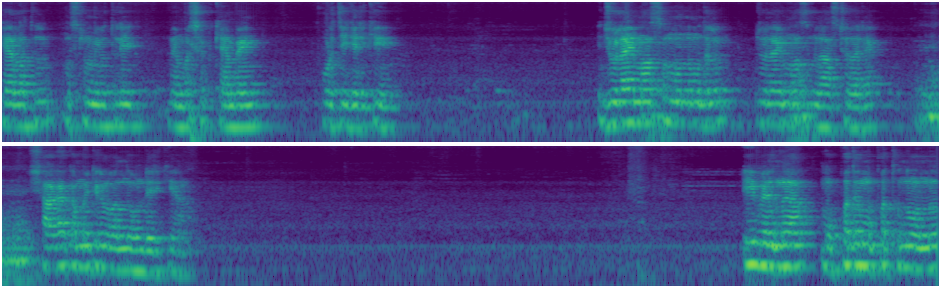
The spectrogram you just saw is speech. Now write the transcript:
കേരളത്തിൽ Muslim Youth League membership campaign പൂർത്തീകരിക്കുകയും ജൂലൈ മാസം ഒന്ന് മുതൽ ജൂലൈ മാസം ലാസ്റ്റ് വരെ ശാഖ കമ്മിറ്റികൾ വന്നുകൊണ്ടിരിക്കുകയാണ്. ഈ വരുന്ന മുപ്പത് മുപ്പത്തൊന്ന് ഒന്ന്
